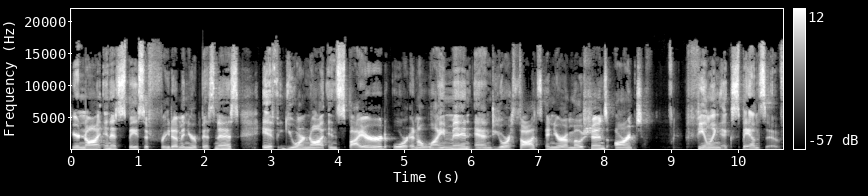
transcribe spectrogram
You're not in a space of freedom in your business if you are not inspired or in alignment and your thoughts and your emotions aren't feeling expansive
